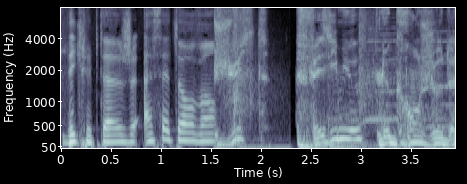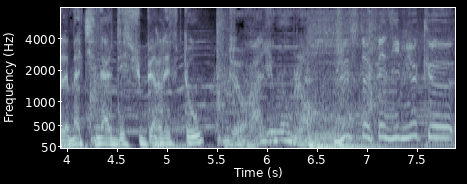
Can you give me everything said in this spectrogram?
Décryptage à 7h20. Juste, fais-y mieux. Le grand jeu de la matinale des super leftos de Radio Mont Blanc. Juste fais-y mieux que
